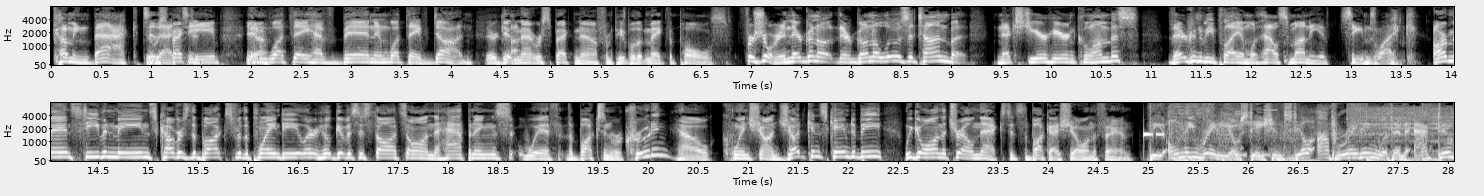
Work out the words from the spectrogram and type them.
coming back to They're that respected. team Yeah. and what they have been and what they've done They're getting uh, that respect now from people that make the polls. for sure. And they're gonna they're gonna lose a ton, but next year here in Columbus, they're gonna be playing with house money. It seems like. Our man Stephen Means covers the Bucks for the Plain Dealer. He'll give us his thoughts on the happenings with the Bucks in recruiting, how Quinshon Judkins came to be. We go on the trail next. It's the Buckeye Show on the Fan. The only radio station still operating with an active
